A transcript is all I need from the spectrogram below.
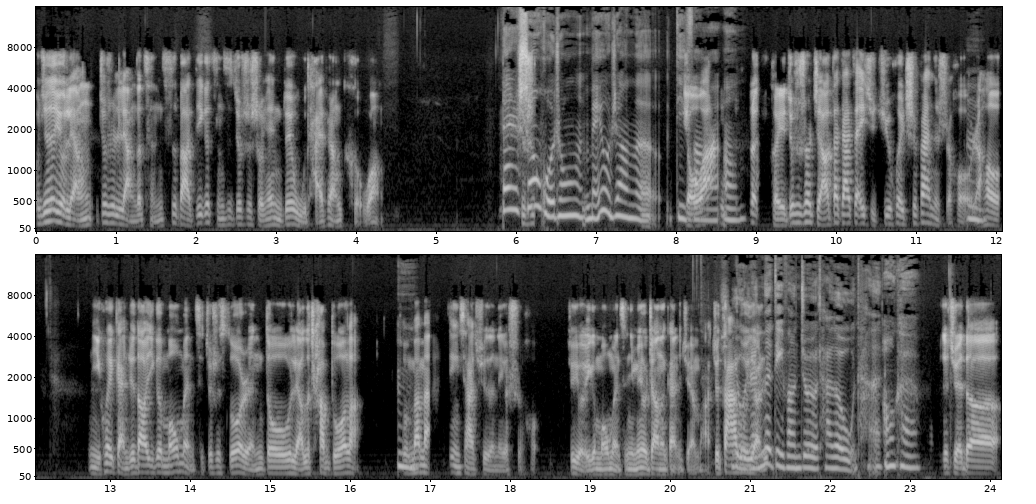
我觉得有两就是两个层次吧。第一个层次就是首先你对舞台非常渴望。但是生活中没有这样的地方有啊，嗯可以，就是说只要大家在一起聚会吃饭的时候，嗯然后你会感觉到一个 moment，就是所有人都聊的差不多了，就嗯，慢慢安静下去的那个时候，就有一个 moment，你们有这样的感觉吗？就大家有人的地方就有他的舞台。OK，我就觉得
